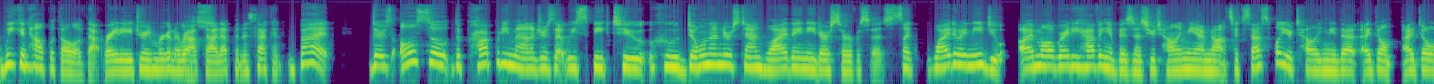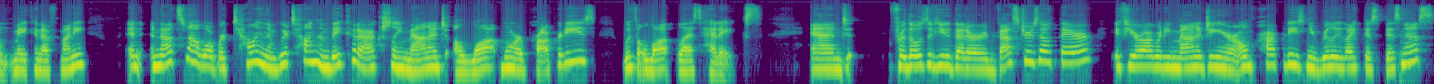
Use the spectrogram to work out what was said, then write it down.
We can help with all of that, right, Adrian? We're going to wrap yes. that up in a second. But there's also the property managers that we speak to who don't understand why they need our services. It's like, why do I need you? I'm already having a business. You're telling me I'm not successful. You're telling me that I don't, I don't make enough money. And, and that's not what we're telling them. We're telling them they could actually manage a lot more properties with a lot less headaches. And for those of you that are investors out there, if you're already managing your own properties and you really like this business,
